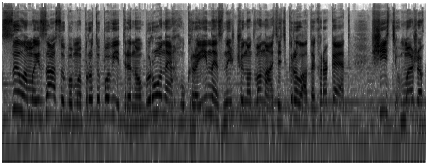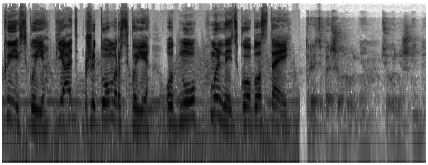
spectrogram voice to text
Силами і засобами протиповітряної оборони України знищено 12 крилатих ракет, 6 в межах Київської, 5 Житомирської, одну Хмельницької областей. 31 грудня, сьогоднішній день.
